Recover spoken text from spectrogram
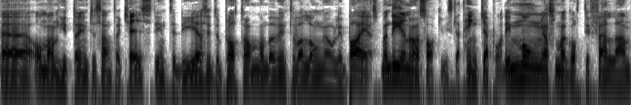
eh, om man hittar intressanta case. Det är inte det jag sitter och pratar om. Man behöver inte vara long only bias. Men det är några saker vi ska tänka på. Det är många som har gått i fällan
